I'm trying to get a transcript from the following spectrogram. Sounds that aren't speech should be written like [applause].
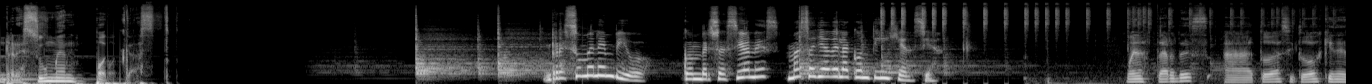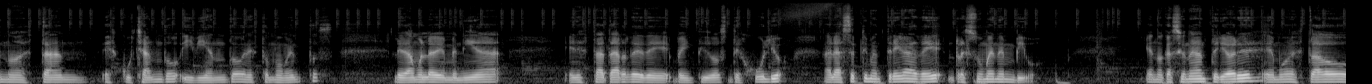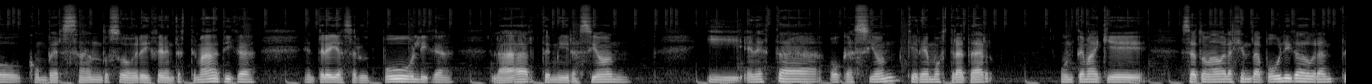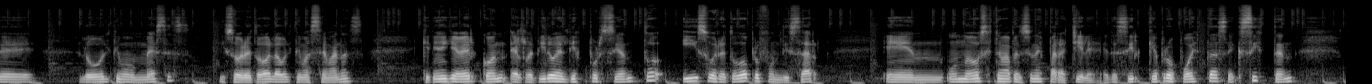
Resumen Podcast. Resumen en vivo. Conversaciones más allá de la contingencia. Buenas tardes a todas y todos quienes nos están escuchando y viendo en estos momentos. Le damos la bienvenida en esta tarde de 22 de julio a la séptima entrega de Resumen en Vivo. En ocasiones anteriores hemos estado conversando sobre diferentes temáticas, entre ellas salud pública, la arte, migración, y en esta ocasión queremos tratar un tema que se ha tomado la agenda pública durante los últimos meses y sobre todo las últimas semanas, que tiene que ver con el retiro del 10% y sobre todo profundizar en un nuevo sistema de pensiones para Chile, es decir, qué propuestas existen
